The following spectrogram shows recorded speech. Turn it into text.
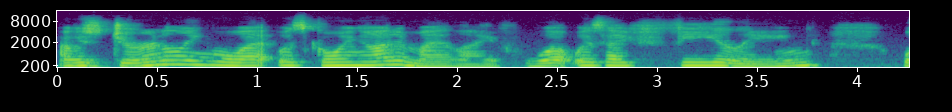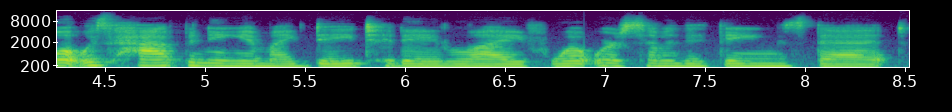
I was journaling what was going on in my life. What was I feeling? What was happening in my day to day life? What were some of the things that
